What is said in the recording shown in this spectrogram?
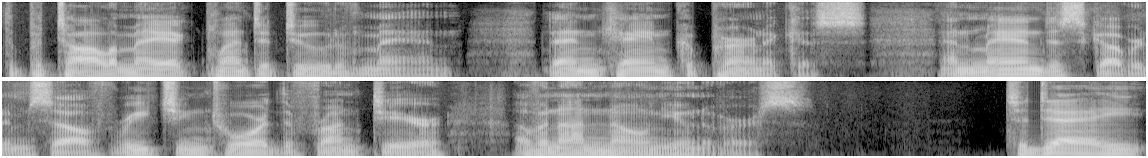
the Ptolemaic plenitude of man, then came Copernicus, and man discovered himself reaching toward the frontier of an unknown universe. Today,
